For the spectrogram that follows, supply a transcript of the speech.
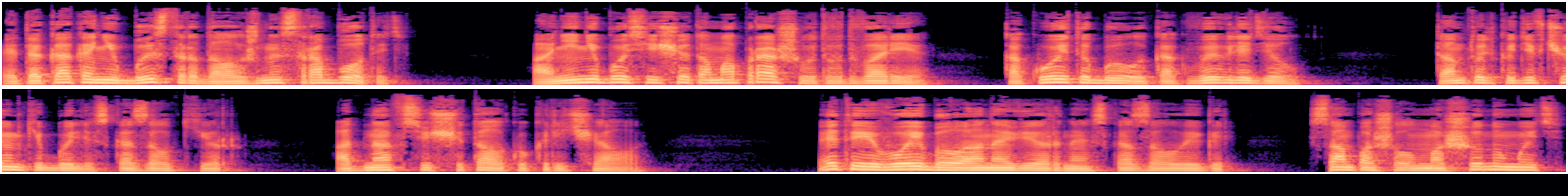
Это как они быстро должны сработать. Они, небось, еще там опрашивают в дворе. Какой это был и как выглядел? Там только девчонки были, сказал Кир. Одна всю считалку кричала. Это его и была, наверное, сказал Игорь. Сам пошел машину мыть,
